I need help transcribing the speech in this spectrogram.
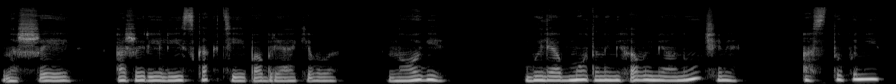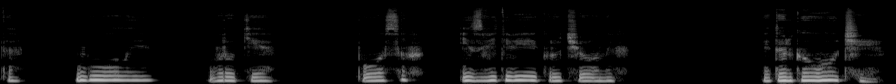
на шее ожерелье из когтей побрякивало. Ноги были обмотаны меховыми анучами, а ступни-то голые, в руке посох из ветвей крученых. И только очи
